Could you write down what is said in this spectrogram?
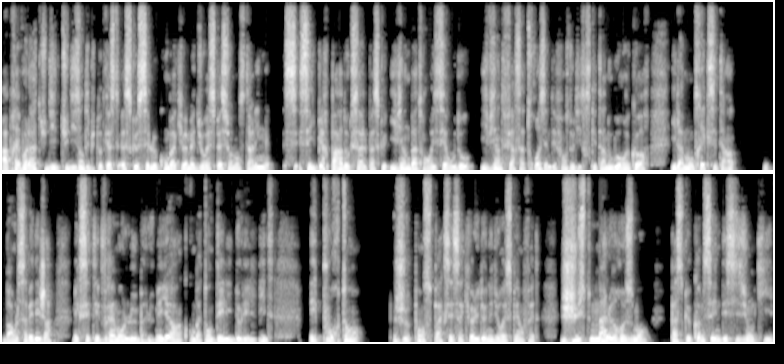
après voilà, tu dis disais en début de podcast, est-ce que c'est le combat qui va mettre du respect sur le nom Sterling? C'est hyper paradoxal parce qu'il vient de battre Henri Cerudo, il vient de faire sa troisième défense de titre, ce qui est un nouveau record. Il a montré que c'était un bah on le savait déjà, mais que c'était vraiment le, bah, le meilleur, un combattant d'élite de l'élite. Et pourtant, je pense pas que c'est ça qui va lui donner du respect en fait. Juste malheureusement parce que comme c'est une décision qui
